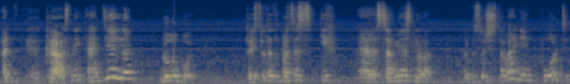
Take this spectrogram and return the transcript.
от, э, красный, а отдельно голубой. То есть вот этот процесс их э, совместного как бы, существования портит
